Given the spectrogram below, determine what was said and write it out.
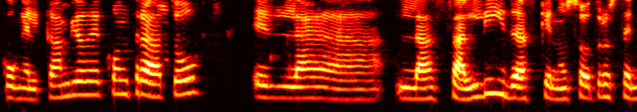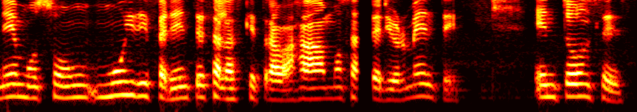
con el cambio de contrato, las salidas que nosotros tenemos son muy diferentes a las que trabajábamos anteriormente. Entonces,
